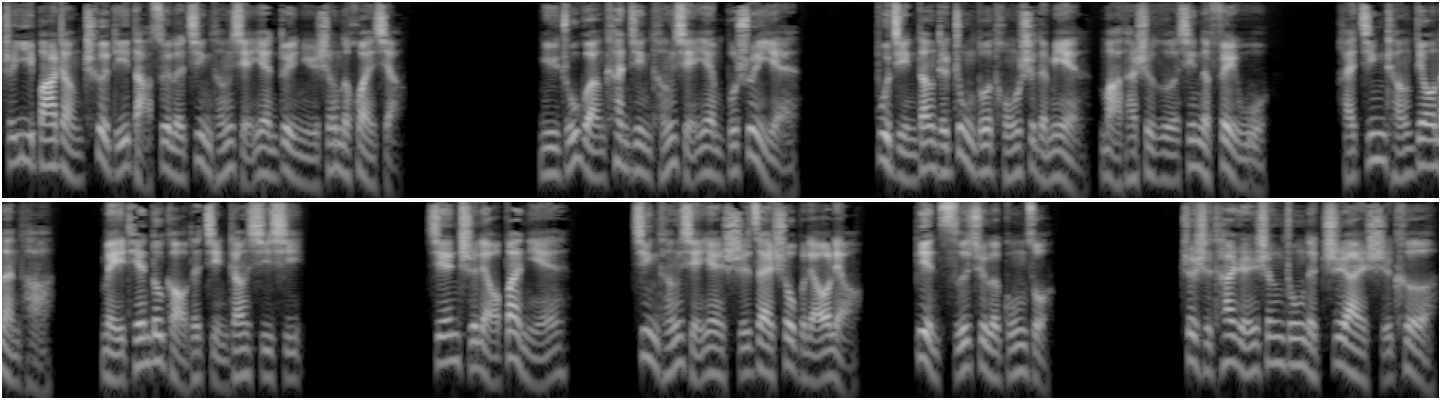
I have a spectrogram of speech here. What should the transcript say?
这一巴掌彻底打碎了近藤显彦对女生的幻想。女主管看近藤显彦不顺眼，不仅当着众多同事的面骂他是恶心的废物，还经常刁难他，每天都搞得紧张兮兮。坚持了半年，近藤显彦实在受不了了，便辞去了工作。这是他人生中的至暗时刻，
